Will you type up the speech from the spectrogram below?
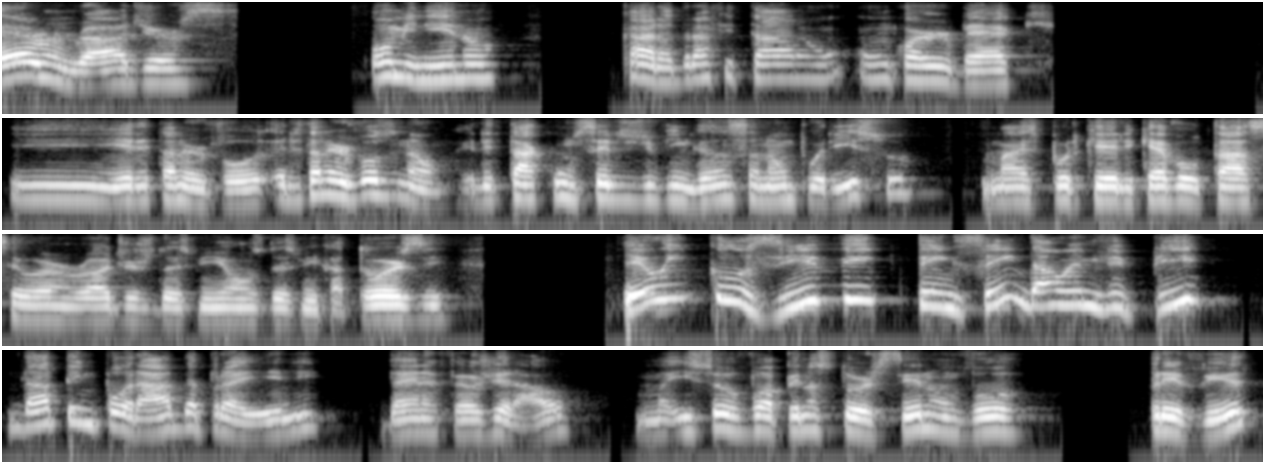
Aaron Rodgers, o menino Cara, draftaram um quarterback e ele tá nervoso. Ele tá nervoso, não. Ele tá com sede de vingança, não por isso, mas porque ele quer voltar a ser o Aaron Rodgers de 2011, 2014. Eu, inclusive, pensei em dar um MVP da temporada para ele, da NFL geral. Mas isso eu vou apenas torcer, não vou prever.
